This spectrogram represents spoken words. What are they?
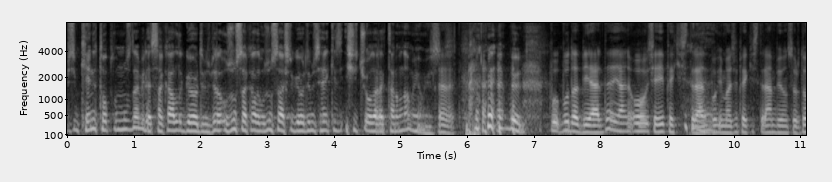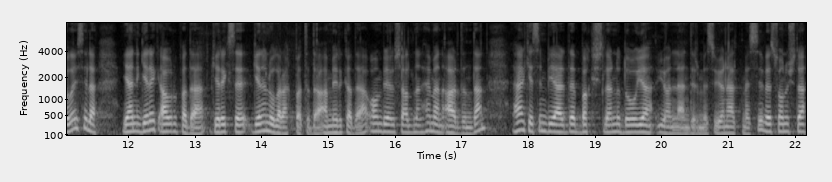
bizim kendi toplumumuzda bile sakallı gördüğümüz, biraz uzun sakallı, uzun saçlı gördüğümüz herkes işitçi olarak tanımlamıyor muyuz? Evet. Bu, bu da bir yerde yani o şeyi pekiştiren, bu imajı pekiştiren bir unsur. Dolayısıyla yani gerek Avrupa'da, gerekse genel olarak Batı'da, Amerika'da 11 Eylül saldırının hemen ardından herkesin bir yerde bakışlarını doğuya yönlendirmesi, yöneltmesi ve sonuçta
